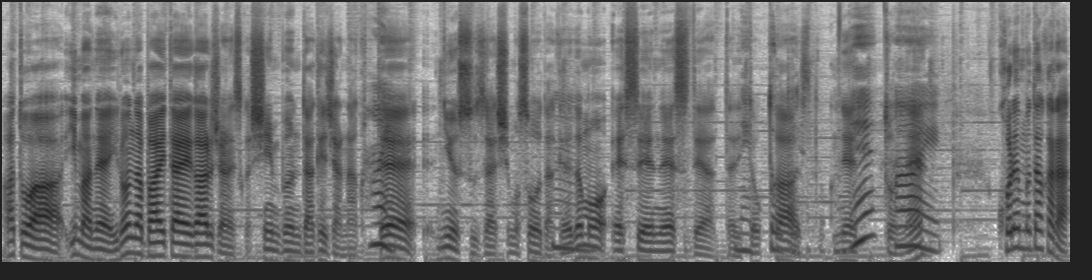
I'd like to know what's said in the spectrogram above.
あとは今ねいろんな媒体があるじゃないですか新聞だけじゃなくて、はいニュース雑誌もそうだけれども、SNS であったりとか。ネットねはい、これもだから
